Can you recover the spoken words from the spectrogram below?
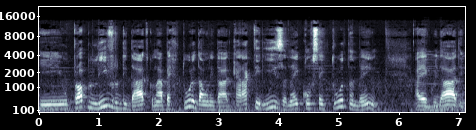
e o próprio livro didático, na abertura da unidade, caracteriza né, e conceitua também a equidade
